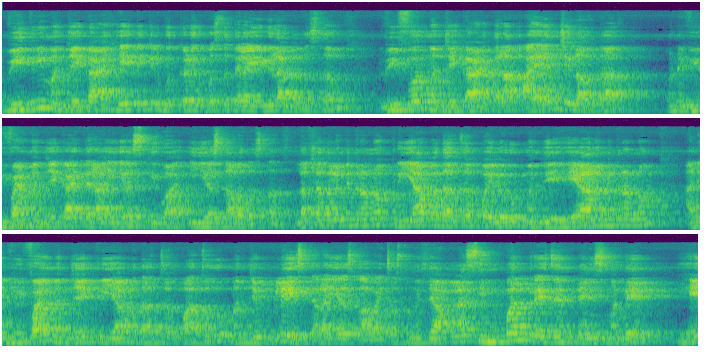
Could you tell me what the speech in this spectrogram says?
व्ही थ्री म्हणजे काय? हे देखील भूतकाळी रूप असतं. त्याला ईडी लागत असतं. व्ही फोर म्हणजे काय? त्याला आय एन जी लावतात. आणि व्ही म्हणजे काय? त्याला यस किंवा ईएस लावत असतात. लक्षात आलं मित्रांनो? क्रियापदाचं पहिलं रूप म्हणजे हे आलं मित्रांनो. आणि व्ही फाईव्ह म्हणजे क्रियापदाचं पाचरूप रूप म्हणजे प्लेस त्याला यस लावायचं असतं. म्हणजे आपल्याला सिंपल प्रेझेंट टेन्समध्ये हे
